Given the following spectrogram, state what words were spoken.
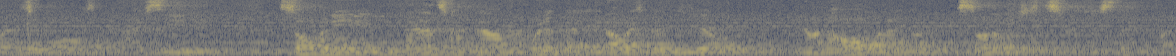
Lansing Wolves, and I see so many fans come down from Winnipeg. It always made me feel, you know, at home when I go to Minnesota, which is the strangest thing. But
